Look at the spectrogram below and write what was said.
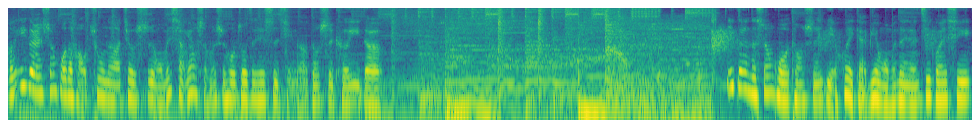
而一个人生活的好处呢，就是我们想要什么时候做这些事情呢，都是可以的。一个人的生活，同时也会改变我们的人际关系，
